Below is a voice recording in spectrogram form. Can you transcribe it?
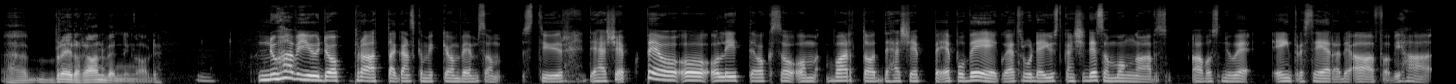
eh, bredare användning av det. Nu har vi ju då pratat ganska mycket om vem som styr det här skeppet och, och, och, lite också om vartåt det här skeppet är på väg och jag tror det är just kanske det som många av, av oss nu är, är intresserade av för vi har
